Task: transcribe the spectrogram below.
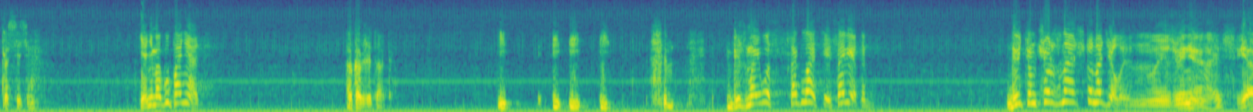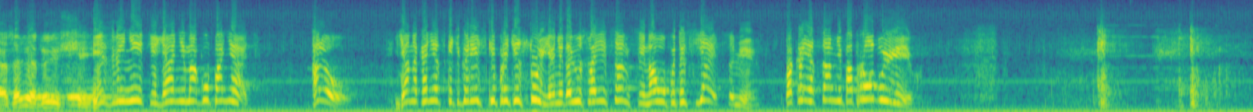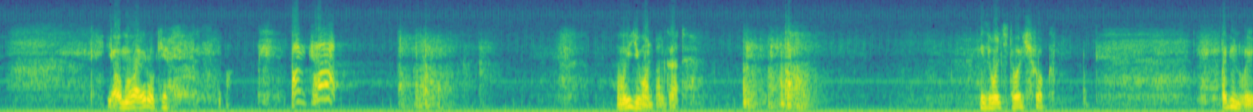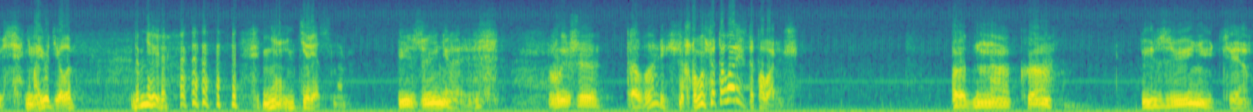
Простите. Я не могу понять. А как же так? И, и, и, и без моего согласия и совета. Да ведь он черт знает, что наделает. Ну, извиняюсь, я заведующий. Извините, я не могу понять. Алло, я, наконец, категорически протестую. Я не даю своей санкции на опыты с яйцами, пока я сам не попробую их. Я умываю руки. Панкрат! Выйди вон, Панкрат. Извольте, товарищ Рок. Повинуюсь, не мое дело. Да мне не интересно. Извиняюсь, вы же товарищ? Да что вы все товарищ да товарищ? Однако, извините.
